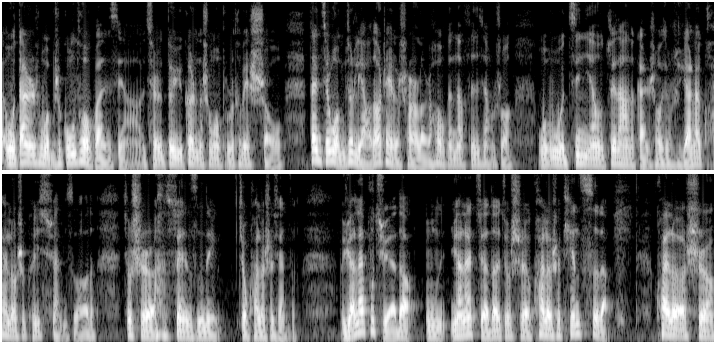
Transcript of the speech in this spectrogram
我当然是我们是工作关系啊，其实对于个人的生活不是特别熟，但其实我们就聊到这个事儿了。然后我跟他分享说，我我今年我最大的感受就是，原来快乐是可以选择的，就是 孙燕姿那个，就快乐是选择。原来不觉得，嗯，原来觉得就是快乐是天赐的，快乐是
